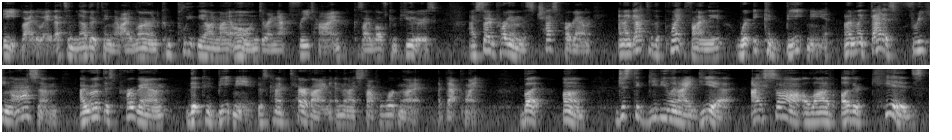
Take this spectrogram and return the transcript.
eight, by the way. That's another thing that I learned completely on my own during that free time, because I love computers. I started programming this chess program, and I got to the point finally where it could beat me. And I'm like, that is freaking awesome. I wrote this program that could beat me. It was kind of terrifying, and then I stopped working on it at that point. But, um, just to give you an idea, I saw a lot of other kids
